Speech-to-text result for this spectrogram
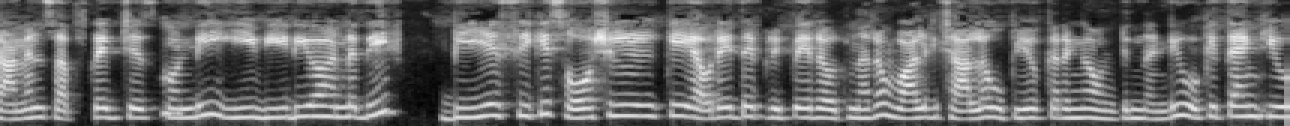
ఛానల్ సబ్స్క్రైబ్ చేసుకోండి. ఈ వీడియో అన్నది డిఎస్సికి సోషల్కి సోషల్కి ఎవరైతే ప్రిపేర్ అవుతున్నారో వాళ్ళకి చాలా ఉపయోగకరంగా ఉంటుందండి. Okay thank you.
